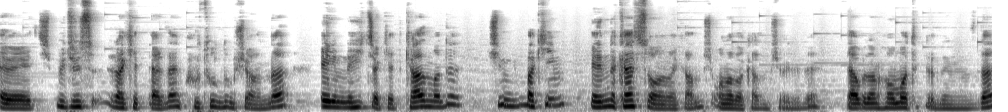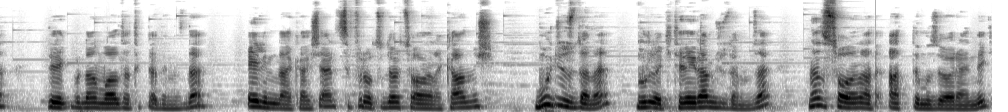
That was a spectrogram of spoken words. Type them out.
Evet bütün raketlerden kurtuldum şu anda. Elimde hiç raket kalmadı. Şimdi bakayım elimde kaç Solana kalmış ona bakalım şöyle bir. Daha buradan Home'a tıkladığınızda direkt buradan Wallet'a tıkladığınızda elimde arkadaşlar 0.34 Solana kalmış. Bu cüzdana buradaki Telegram cüzdanımıza nasıl Solana at- attığımızı öğrendik.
